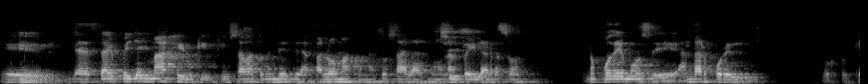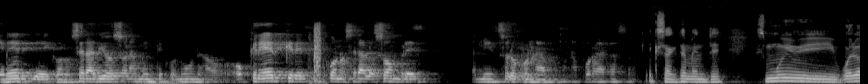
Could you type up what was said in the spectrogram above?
Eh, esta bella imagen que, que usaban también de, la paloma con las dos alas, ¿no? la fe y la razón. No podemos eh, andar por el, querer eh, conocer a Dios solamente con una, o, creer querer conocer a los hombres también solo con una pura razón. Exactamente. Es muy, bueno,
